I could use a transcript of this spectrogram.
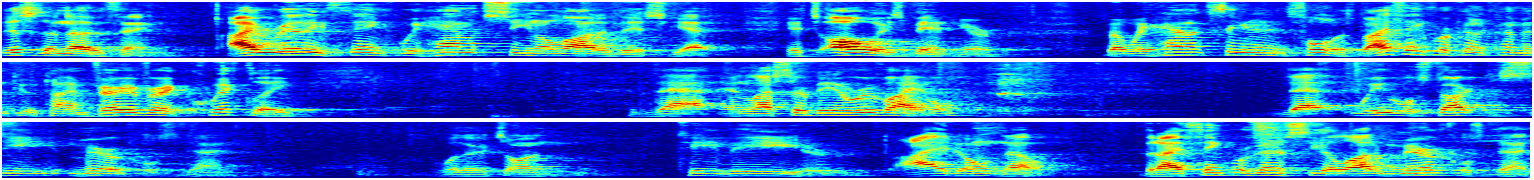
this is another thing. I really think we haven't seen a lot of this yet. It's always been here, but we haven't seen it in its fullness. But I think we're going to come into a time very, very quickly that, unless there be a revival, that we will start to see miracles done, whether it's on TV or I don't know. But I think we're going to see a lot of miracles done.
